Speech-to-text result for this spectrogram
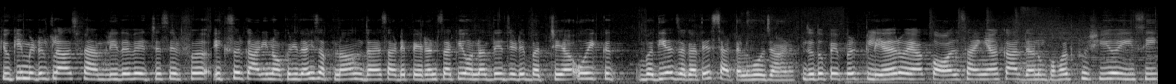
ਕਿਉਂਕਿ ਮਿਡਲ ਕਲਾਸ ਫੈਮਿਲੀ ਦੇ ਵਿੱਚ ਸਿਰਫ ਇੱਕ ਸਰਕਾਰੀ ਨੌਕਰੀ ਦਾ ਹੀ ਸੁਪਨਾ ਹੁੰਦਾ ਹੈ ਸਾਡੇ ਪੇਰੈਂਟਸ ਦਾ ਕਿ ਉਹਨਾਂ ਦੇ ਜਿਹੜੇ ਬੱਚੇ ਆ, ਉਹ ਇੱਕ ਵਧੀਆ ਜਗ੍ਹਾ ਤੇ ਸੈਟਲ ਹੋ ਜਾਣ। ਜਦੋਂ ਪੇਪਰ ਕਲੀਅਰ ਹੋਇਆ ਕਾਲਸ ਆਈਆਂ, ਘਰਦਿਆਂ ਨੂੰ ਬਹੁਤ ਖੁਸ਼ੀ ਹੋਈ ਸੀ।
